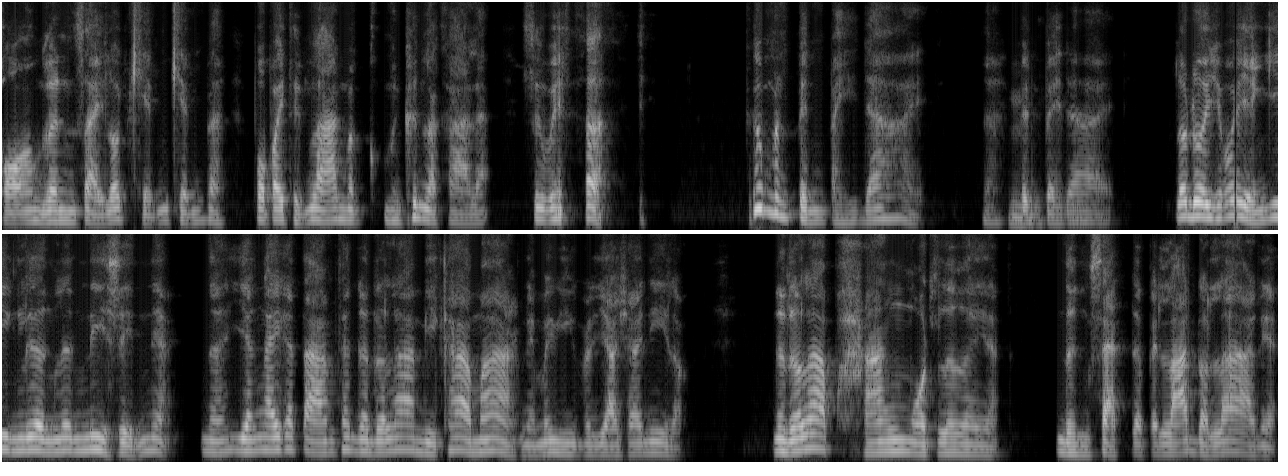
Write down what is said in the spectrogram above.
ของเอาเงินใส่รถเข็นเข็นไปพอไปถึงร้านมันมันขึ้นราคาแล้ว ซื้อไม่ได้คือมันเป็นไปได้นะเป็นไปได้ แล้วโดยเฉพาะอย่างยิ่งเรื่องเรื่องหนี้สินเนี่ย นะยังไงก็ตามถ้าเงินดอลลาร์มีค่ามากเนี่ยไม่มีปัญญาใช้หนี้หรอกเงินดอลลาร์พังหมดเลยอะหนึ่งแซดเป็นล้านดอลลาร์เนี่ย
